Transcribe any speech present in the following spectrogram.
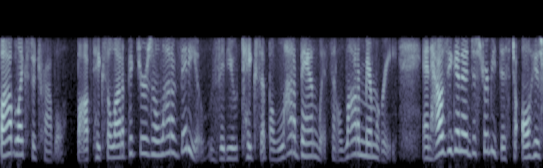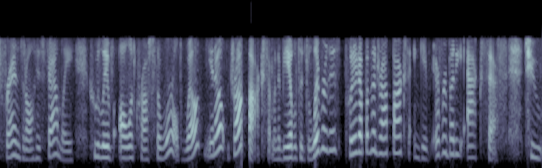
Bob likes to travel. Bob takes a lot of pictures and a lot of video. Video takes up a lot of bandwidth and a lot of memory. And how's he going to distribute this to all his friends and all his family who live all across the world? Well you know dropbox. I'm going to be able to deliver this put it up on the dropbox and give everybody access to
